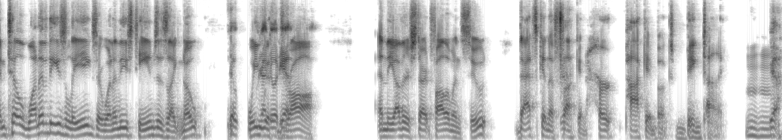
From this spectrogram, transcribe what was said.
until one of these leagues or one of these teams is like, nope, Nope, we we're not doing it, yeah. withdraw, and the others start following suit, that's gonna fucking hurt pocketbooks big time. Mhm. Yeah.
